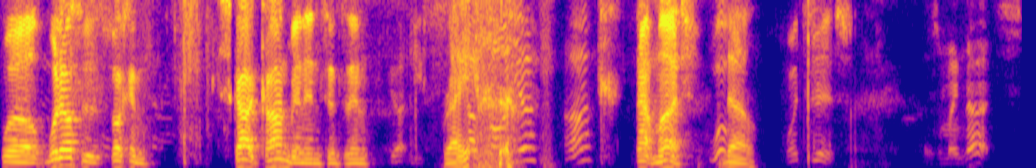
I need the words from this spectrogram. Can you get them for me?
Well, what else has fucking Scott Caan been in since then? Right? stuff on ya? Huh? Not much. Whoa. No. What's this? Those are my nuts.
